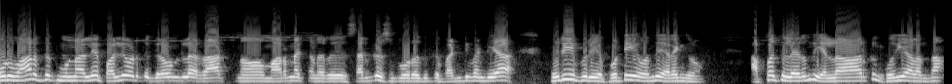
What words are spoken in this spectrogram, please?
ஒரு வாரத்துக்கு முன்னாலே பள்ளிக்கூடத்து கிரவுண்டில் ராட்டினம் மரணக்கிணறு சர்க்கஸ் போகிறதுக்கு வண்டி வண்டியாக பெரிய பெரிய பொட்டியை வந்து இறங்கிடும் அப்பத்துலேருந்து எல்லாருக்கும் கொதியாலம் தான்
